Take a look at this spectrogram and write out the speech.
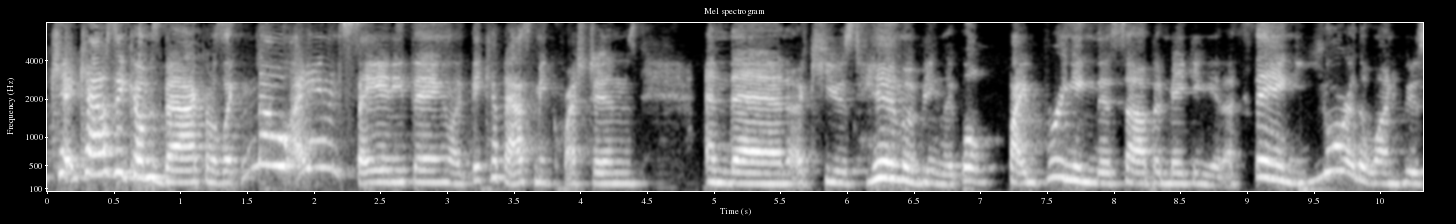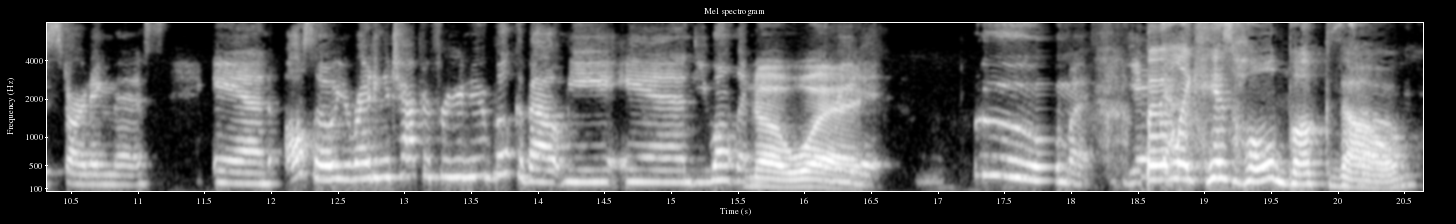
Cassie comes back. I was like, no, I didn't even say anything. Like they kept asking me questions and then accused him of being like, well, by bringing this up and making it a thing, you're the one who's starting this. And also, you're writing a chapter for your new book about me, and you won't let No me read way. it. Boom. Yeah. But like his whole book though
